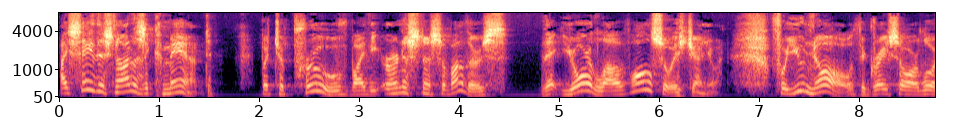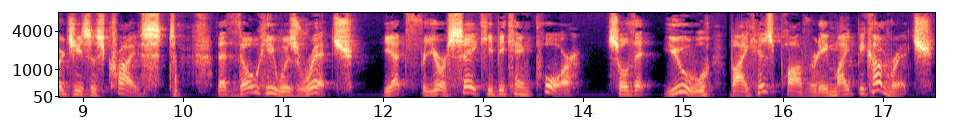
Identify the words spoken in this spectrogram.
I say this not as a command, but to prove by the earnestness of others that your love also is genuine. For you know the grace of our Lord Jesus Christ, that though he was rich, yet for your sake he became poor, so that you by his poverty might become rich.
